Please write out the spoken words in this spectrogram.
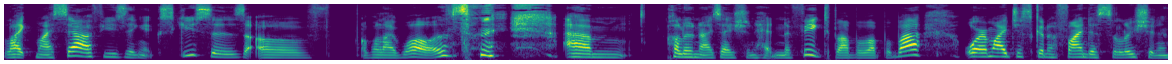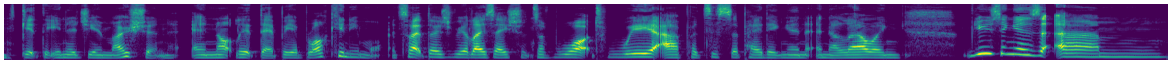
like myself using excuses of well, I was, um, colonization had an effect, blah, blah, blah, blah, blah. Or am I just going to find a solution and get the energy in motion and not let that be a block anymore? It's like those realizations of what we are participating in and allowing, using as um,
